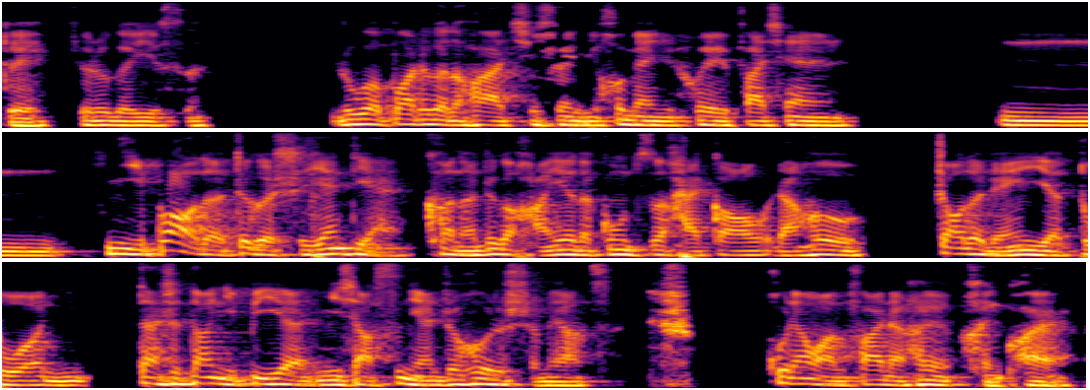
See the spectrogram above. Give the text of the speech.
对，就这个意思。如果报这个的话，其实你后面你会发现，嗯，你报的这个时间点，可能这个行业的工资还高，然后招的人也多。你但是当你毕业，你想四年之后是什么样子？互联网的发展很很快，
